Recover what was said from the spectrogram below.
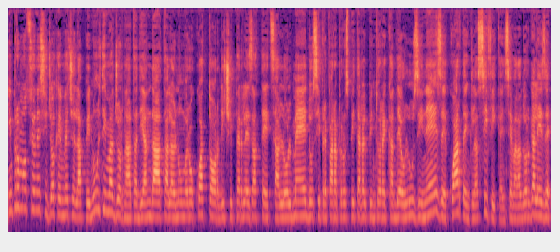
In promozione si gioca invece la penultima giornata di andata, la numero 14 per l'esattezza. L'Olmedo si prepara per ospitare il pintore Cadeo Lusinese, quarta in classifica insieme alla Dorgalese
